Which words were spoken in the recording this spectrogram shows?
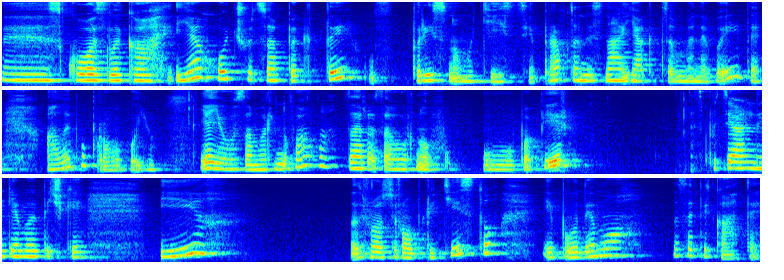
е, з козлика. І я хочу запекти в прісному тісті. Правда, не знаю, як це в мене вийде, але попробую. Я його замаринувала, зараз загорнув у папір спеціальний для випічки. І розроблю тісто і будемо запікати.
